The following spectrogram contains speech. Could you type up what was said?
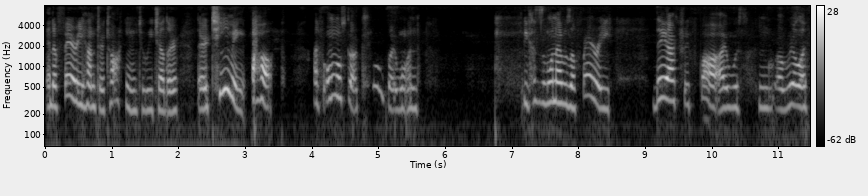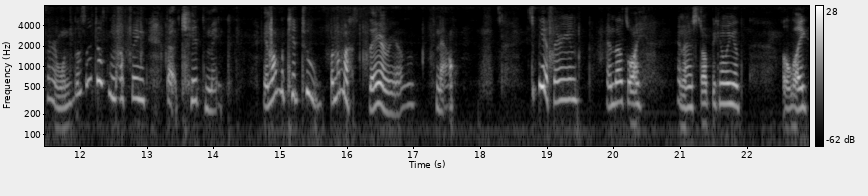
and a fairy hunter talking to each other, they're teaming up. I've almost got killed by one. Because when I was a fairy, they actually thought I was a real life fairy one. This is just nothing that kids make. And I'm a kid too, but I'm a Therian now. To be a Therian, and that's why, and I stopped becoming a, a like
